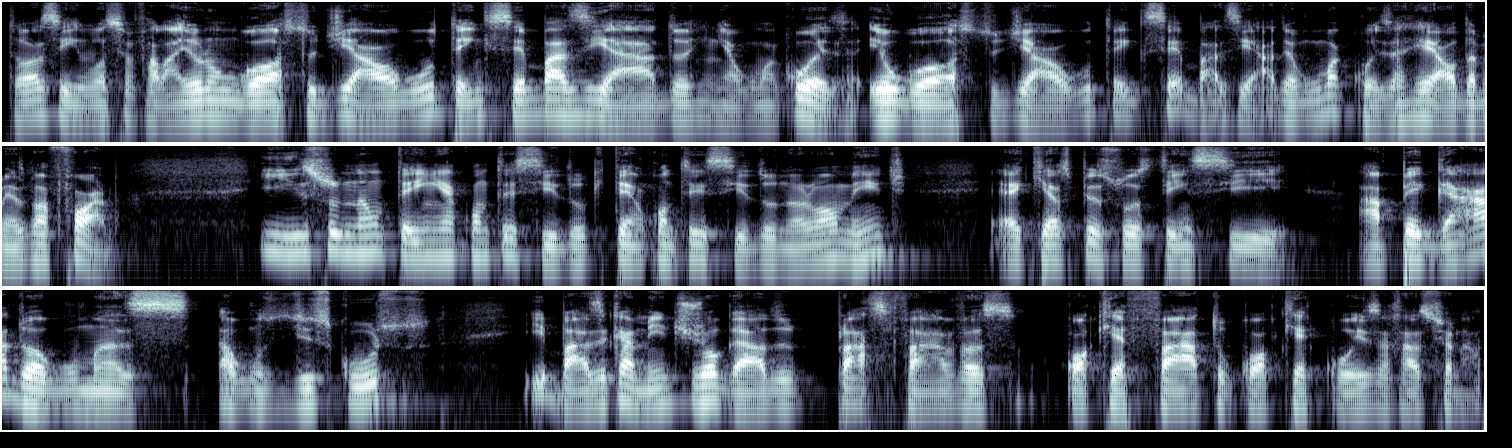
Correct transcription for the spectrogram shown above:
Então, assim, você falar eu não gosto de algo tem que ser baseado em alguma coisa. Eu gosto de algo tem que ser baseado em alguma coisa real da mesma forma. E isso não tem acontecido. O que tem acontecido normalmente é que as pessoas têm se apegado a algumas, alguns discursos e basicamente jogado para as favas qualquer fato, qualquer coisa racional.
